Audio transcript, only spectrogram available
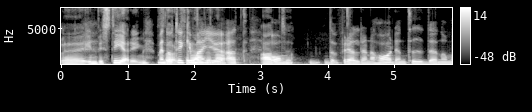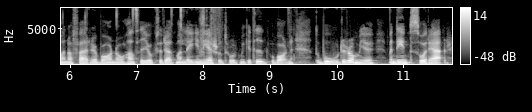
eh, investering. Men då tycker man ju att, att om föräldrarna har den tiden om man har färre barn och han säger också det att man lägger ner så otroligt mycket tid på barn. Då borde de ju, men det är inte så det är.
